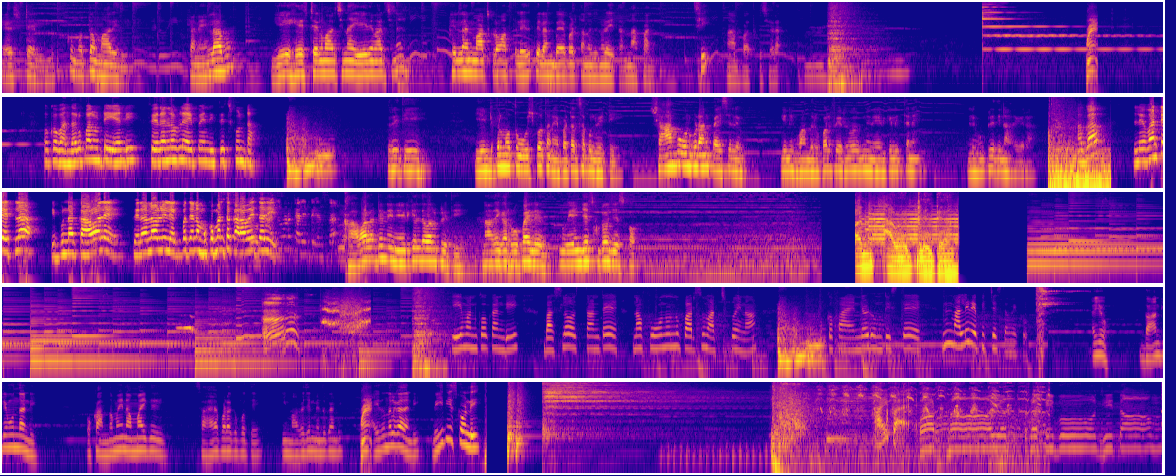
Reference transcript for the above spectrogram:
Hair style look మొత్తం మారింది. కానీ ఏం లాభం? ఏ హెయిర్ స్టైల్ మార్చినా ఏది మార్చినా పిల్లని మార్చుకోవడం వస్తలేదు పిల్లని భయపడుతున్నది కూడా అవుతుంది నా పని. చి నా బతుకు చెడ. ఒక వంద రూపాయలు ఉంటే ఇవ్వండి ఫేర్ అండ్ లవ్లీ అయిపోయింది తెచ్చుకుంటా. ప్రీతి ఈ ఎంటికలు మొత్తం ఊసిపోతున్నాయి బట్టల సబ్బులు పెట్టి. షాంపూ కొనుక్కోవడానికి పైసలు లేవు. ఇక నీకు వంద రూపాయలు ఫేర్ నేను ఏడుకెళ్ళి ఇస్తేనే లేవు ప్రీతి నా దగ్గర. అగా లేవంటే ఎట్లా? ఇప్పుడు నాకు కావాలి. ఫేర్ అండ్ లవ్లీ లేకపోతే నా ముఖం అంతా ఖరాబ్ అవుతుంది కావాలంటే నేను ఏడుకెళ్తే వాళ్ళు ప్రీతి. నా దగ్గర రూపాయి లేదు. నువ్వేం చేసుకుంటావో చేసుకో. One hour later. ఏమనుకోకండి. బస్లో వస్తాంటే నా ఫోను పర్సు మర్చిపోయినా. ఒక ఫైవ్ హండ్రెడ్ ఉంటే నేను మళ్ళీ రేపిచ్చేస్తా మీకు. అయ్యో దాంట్లో ఏముందండి? ఒక అందమైన అమ్మాయికి సహాయపడకపోతే ఈ మగజన్ ఎందుకండి? ఐదు వందలు కాదండి వెయ్యి తీసుకోండి. పాఠాయ ప్రతిబోధితాం.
